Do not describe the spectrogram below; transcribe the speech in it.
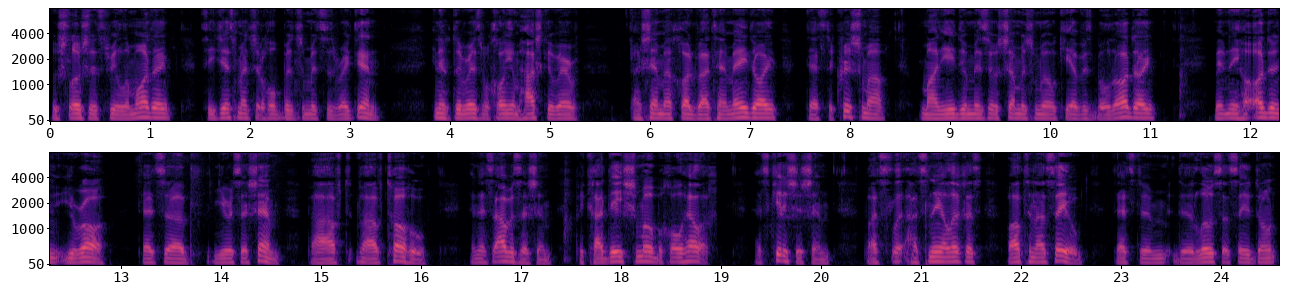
Ushlosha Three Lamade. So he just mentioned a whole bunch of mitzvahs right then. You know, the Rez Machoyim Hashkaver Hashem Echad Vatem Edoi. That's the Krishma. Man Yedu Mitzvah Shemish Mil Kievis Bildadoi. Mimnei Ha'adon Yirah. that's uh, Yiras Hashem, V'av Tohu, and that's Avos Hashem, V'kadesh Shmo B'chol Helach, that's Kiddush Hashem, Hatzne Aleches V'al that's the the Lo Saseu, don't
